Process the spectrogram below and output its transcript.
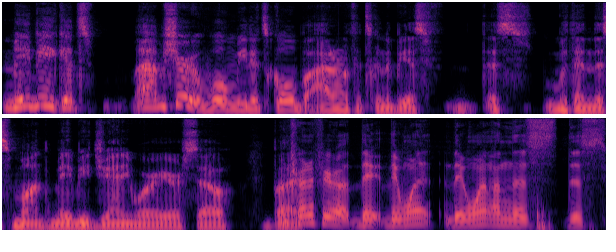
maybe it gets i'm sure it will meet its goal but i don't know if it's going to be as this within this month maybe january or so But I'm trying to figure out. They, they went they went on this this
